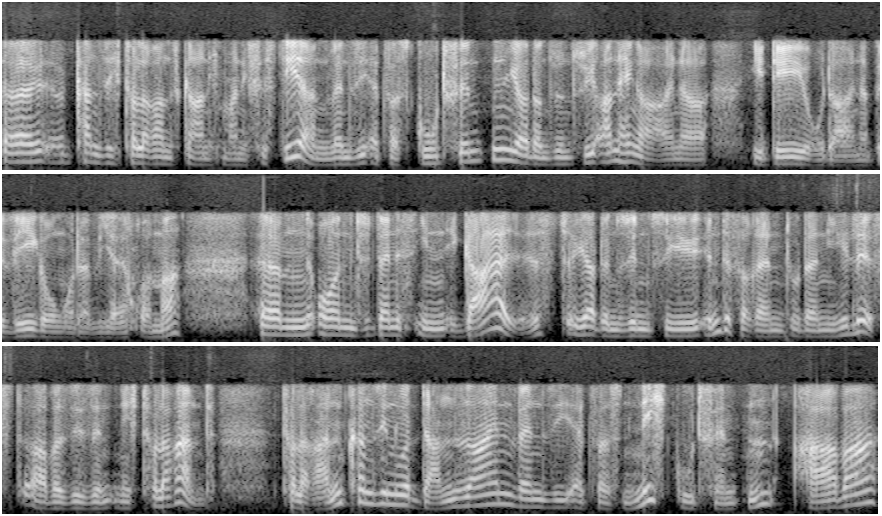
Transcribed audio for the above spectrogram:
äh, kann sich Toleranz gar nicht manifestieren. Wenn Sie etwas gut finden, ja, dann sind Sie Anhänger einer Idee oder einer Bewegung oder wie auch immer. Ähm, und wenn es Ihnen egal ist, ja, dann sind Sie indifferent oder Nihilist, aber Sie sind nicht tolerant. Tolerant können Sie nur dann sein, wenn Sie etwas nicht gut finden, aber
